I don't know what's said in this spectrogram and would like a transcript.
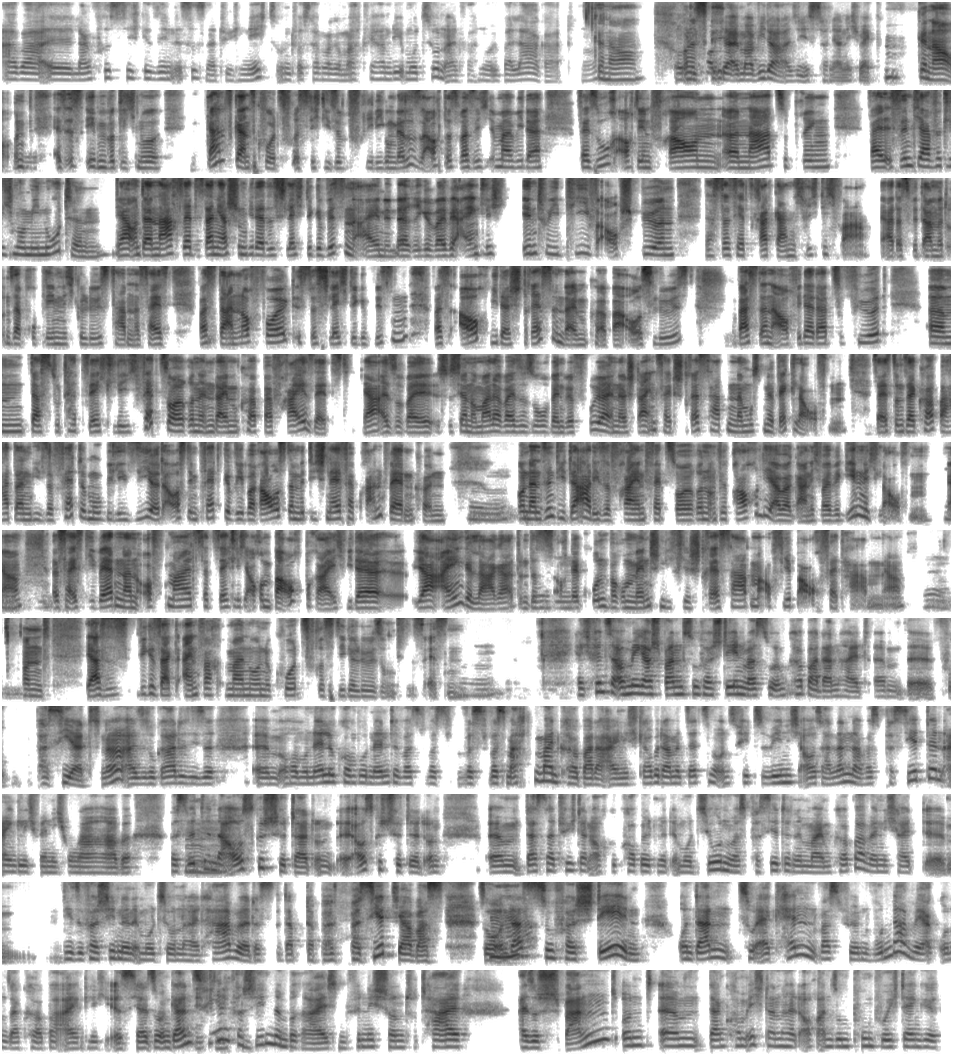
Aber äh, langfristig gesehen ist es natürlich nichts. Und was haben wir gemacht? Wir haben die Emotionen einfach nur überlagert. Ne? Genau. Und, und es kommt ja immer wieder, also die ist dann ja nicht weg. Hm, genau. Und mhm. es ist eben wirklich nur ganz, ganz kurzfristig diese Befriedigung. Das ist auch das, was ich immer wieder versuche, auch den Frauen äh, nahezubringen, weil es sind ja wirklich nur Minuten. Ja, und danach setzt dann ja schon wieder das schlechte Gewissen ein in der Regel, weil wir eigentlich intuitiv auch spüren, dass das jetzt gerade gar nicht richtig war. Ja, dass wir damit unser Problem nicht gelöst haben. Das heißt, was dann noch folgt, ist das schlechte Gewissen, was auch wieder Stress in deinem Körper auslöst, was dann auch wieder dazu führt, ähm, dass du tatsächlich Fettsäuren in deinem Körper freisetzt. Ja, also weil es ist ja normalerweise so, wenn wir früher in der Steinzeit Stress hatten, dann mussten wir weglaufen. Das heißt, unser Körper hat dann diese Fette mobilisiert aus dem Fettgewebe raus, damit die schnell verbrannt werden können. Mhm. Und dann sind die da, diese freien Fettsäuren, und wir brauchen die aber gar nicht, weil wir gehen nicht laufen. Mhm. Ja, das heißt, die werden dann oftmals tatsächlich auch im Bauchbereich wieder äh, ja eingelagert. Und das mhm. ist auch mhm. der Grund, warum Menschen, die viel Stress haben, auch viel Bauchfett haben. Ja. Mhm. Und ja, es ist, wie gesagt, einfach immer nur eine kurzfristige Lösung, dieses Essen. Ja, ich finde es ja auch mega spannend zu verstehen, was so im Körper dann halt ähm, äh, passiert. Ne? Also so gerade diese ähm, hormonelle Komponente, was, was, was, was macht mein Körper da eigentlich? Ich glaube, damit setzen wir uns viel zu wenig auseinander. Was passiert denn eigentlich, wenn ich Hunger habe? Was wird mhm. denn da mhm. ausgeschüttet und äh, ausgeschüttet? Und ähm, das natürlich dann auch gekoppelt mit Emotionen. Was passiert denn in meinem Körper, wenn ich halt ähm, diese verschiedenen Emotionen halt habe? Das, da, da passiert ja was. So, mhm. und das zu verstehen und dann zu erkennen, was für ein Wunderwerk unser Körper eigentlich ist. Ja, so in ganz vielen verschiedenen Bereichen finde ich schon total, also spannend. Und ähm, dann komme ich dann halt auch an so einen Punkt, wo ich denke,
